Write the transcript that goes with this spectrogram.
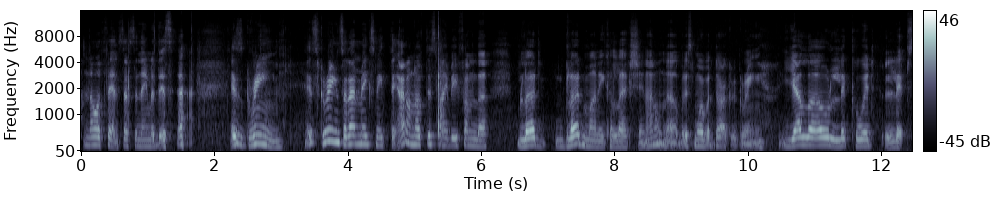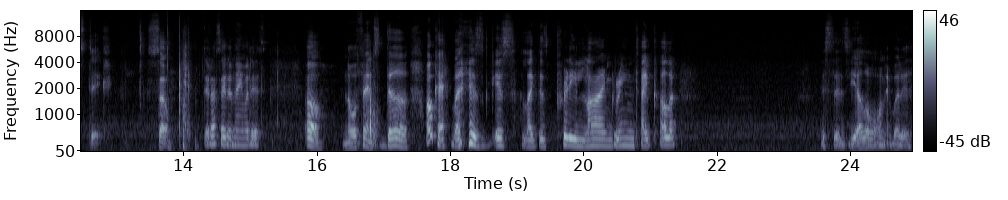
no offense. That's the name of this. it's green. It's green, so that makes me think. I don't know if this might be from the blood blood money collection. I don't know, but it's more of a darker green. Yellow liquid lipstick. So, did I say the name of this? Oh, no offense. Duh. Okay, but it's, it's like this pretty lime green type color. It says yellow on it, but it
